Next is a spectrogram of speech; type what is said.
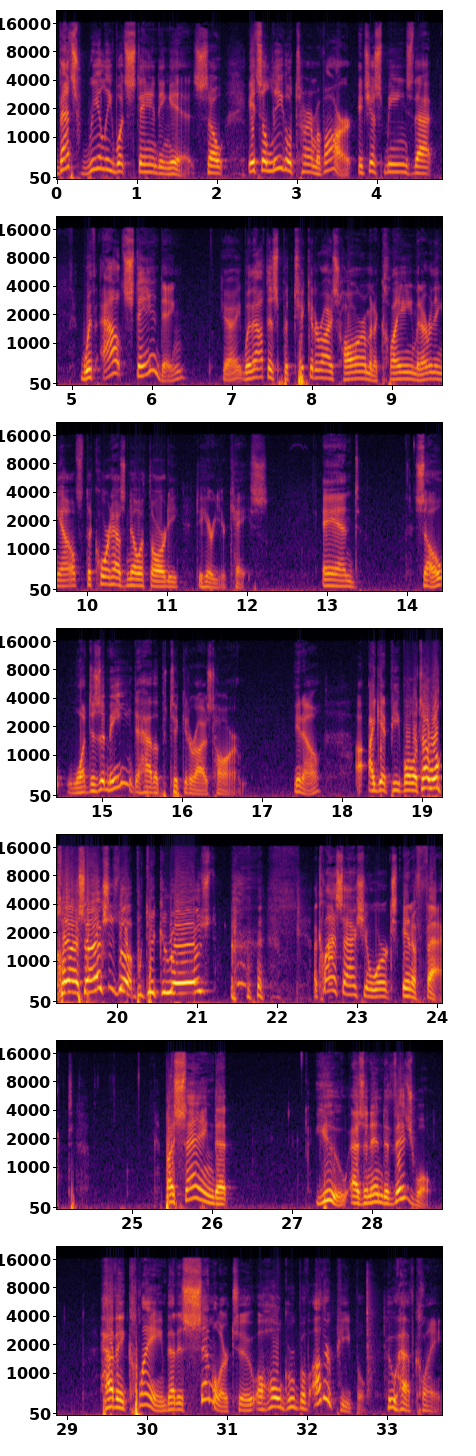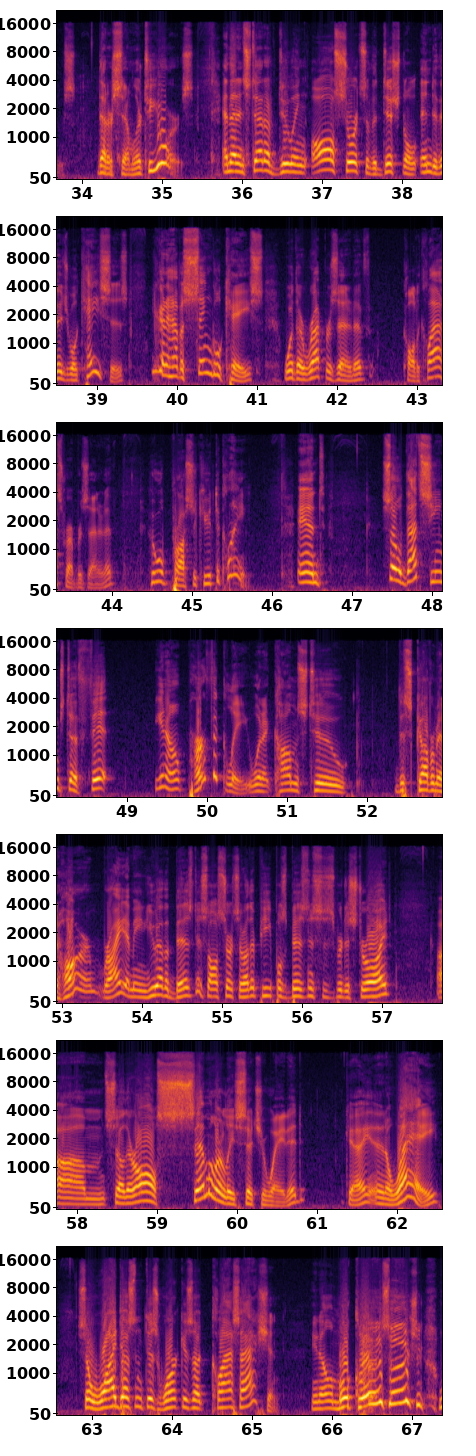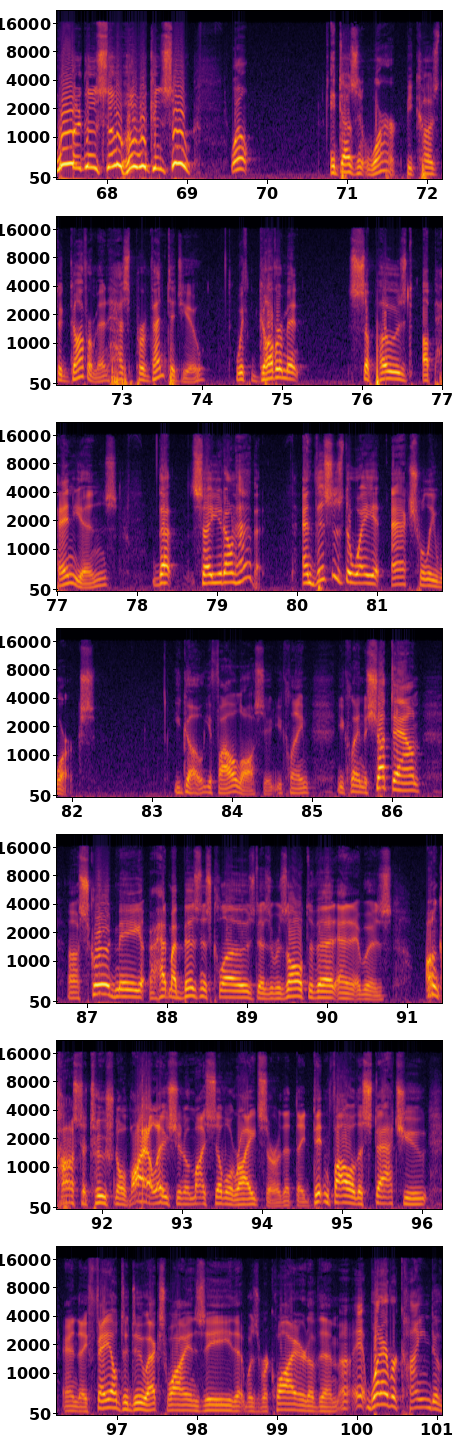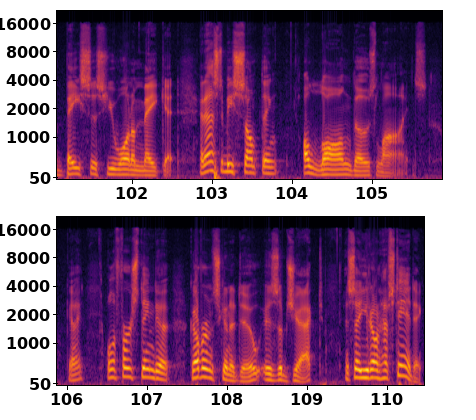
That's really what standing is. So it's a legal term of art. It just means that without standing, okay, without this particularized harm and a claim and everything else, the court has no authority to hear your case. And so, what does it mean to have a particularized harm? You know, I get people all the time, well, class action's not particularized. a class action works in effect by saying that you, as an individual, have a claim that is similar to a whole group of other people who have claims that are similar to yours. And that instead of doing all sorts of additional individual cases, you're going to have a single case with a representative, called a class representative, who will prosecute the claim. And so that seems to fit, you know, perfectly when it comes to this government harm, right? I mean, you have a business, all sorts of other people's businesses were destroyed. Um, so they're all similarly situated, okay, in a way. So why doesn't this work as a class action? You know, more class action. Where are we going to sue? Who we can sue? Well, it doesn't work because the government has prevented you with government supposed opinions that say you don't have it. And this is the way it actually works. You go, you file a lawsuit, you claim you claim the shutdown uh, screwed me. I had my business closed as a result of it, and it was unconstitutional violation of my civil rights or that they didn't follow the statute and they failed to do X, Y, and Z that was required of them, uh, whatever kind of basis you want to make it. It has to be something along those lines. Okay? Well, the first thing the government's going to do is object and say you don't have standing.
